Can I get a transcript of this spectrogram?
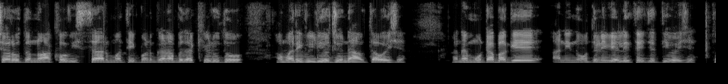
ચરોતરનો આખો વિસ્તારમાંથી પણ ઘણા બધા ખેડૂતો અમારી વીડિયો જોઈને આવતા હોય છે. અને મોટાભાગે આની નોંધણી વહેલી થઈ જતી હોય છે. તો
